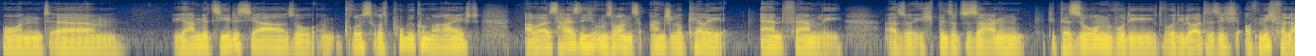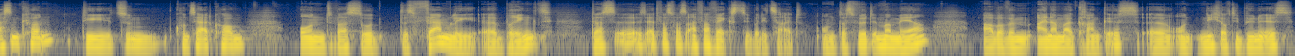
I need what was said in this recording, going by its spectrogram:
Und ähm, wir haben jetzt jedes Jahr so ein größeres Publikum erreicht, aber es heißt nicht umsonst Angelo Kelly and Family. Also ich bin sozusagen die Person, wo die, wo die Leute sich auf mich verlassen können, die zum Konzert kommen. Und was so das Family äh, bringt, das äh, ist etwas, was einfach wächst über die Zeit. Und das wird immer mehr. Aber wenn einer mal krank ist äh, und nicht auf die Bühne ist,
